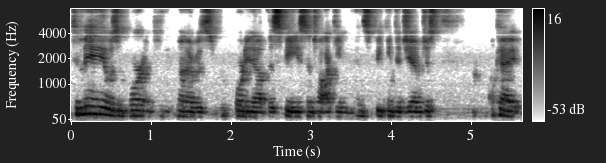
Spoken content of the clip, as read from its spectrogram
to me it was important when I was reporting out this piece and talking and speaking to Jim just okay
